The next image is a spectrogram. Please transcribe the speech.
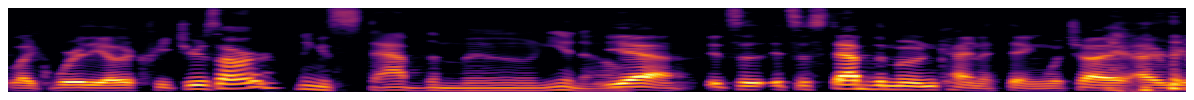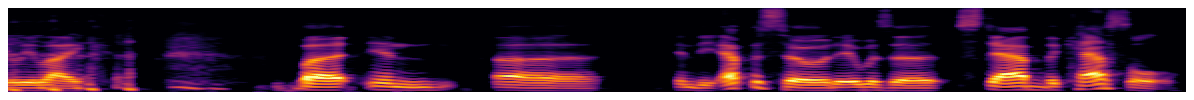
like where the other creatures are. I think it's stab the moon, you know. Yeah, it's a it's a stab the moon kind of thing, which I, I really like. But in uh, in the episode, it was a stab the castle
